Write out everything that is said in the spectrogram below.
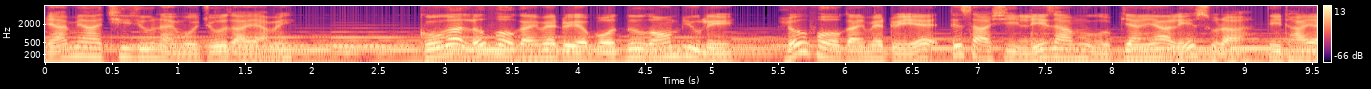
များများချီးကျူးနိုင်ဖို့ကြိုးစားရမယ်။ကိုကလှုပ်ဖို့ကင်ပဲတွေရဲ့ပေါ်သူကောင်းပြုလေလှုပ်ဖို့ကင်ပဲတွေရဲ့တစ္ဆာရှိလေးစားမှုကိုပြန်ရလေဆိုတာသိထားရ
